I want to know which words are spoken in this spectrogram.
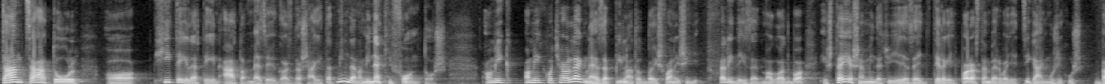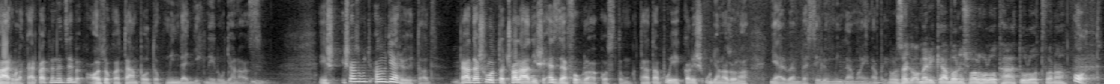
táncától a hitéletén át a mezőgazdasági, tehát minden, ami neki fontos. Amik, amik, hogyha a legnehezebb pillanatodban is van, és így felidézed magadba, és teljesen mindegy, hogy ez egy, tényleg egy parasztember, vagy egy cigány muzsikus bárhol a Kárpát-medencében, azok a támpontok mindegyiknél ugyanaz. Mm. És, és az, úgy, az úgy erőt ad. Ráadásul ott a család is ezzel foglalkoztunk. Tehát apuékkal is ugyanazon a nyelven beszélünk minden mai napig. Az Amerikában is valahol ott hátul, ott van a... Ott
